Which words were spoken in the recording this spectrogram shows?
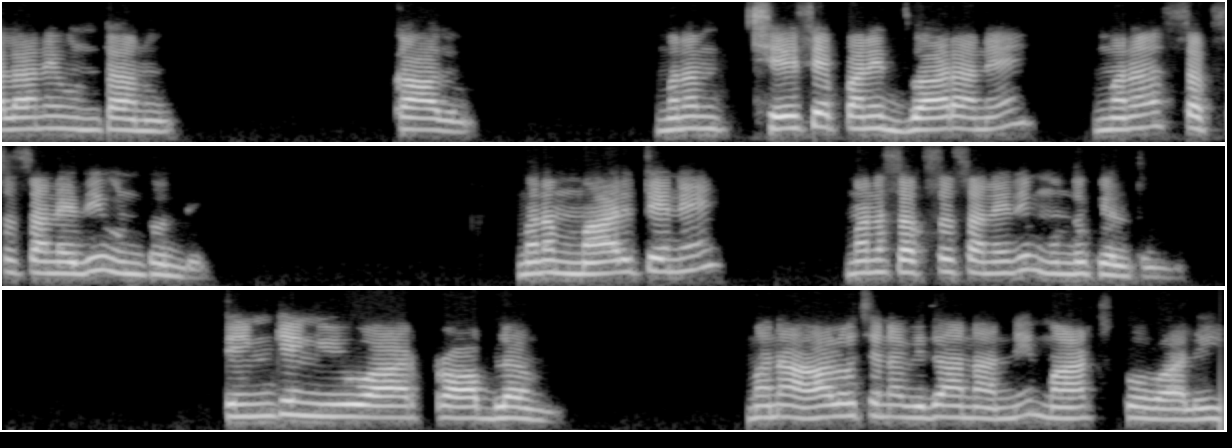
అలానే ఉంటాను. కాదు మనం చేసే పని ద్వారానే మన సక్సెస్ అనేది ఉంటుంది. మనం మారితేనే మన సక్సెస్ అనేది ముందుకు వెళ్తుంది థింకింగ్ యు ఆర్ ప్రాబ్లం మన ఆలోచన విధానాన్ని మార్చుకోవాలి.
